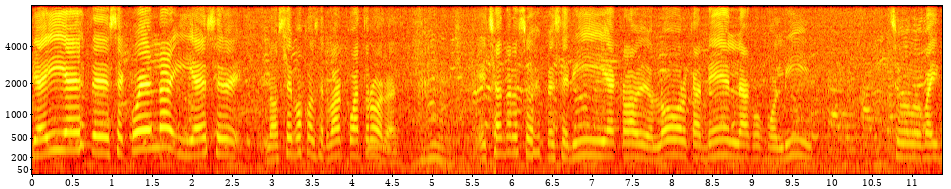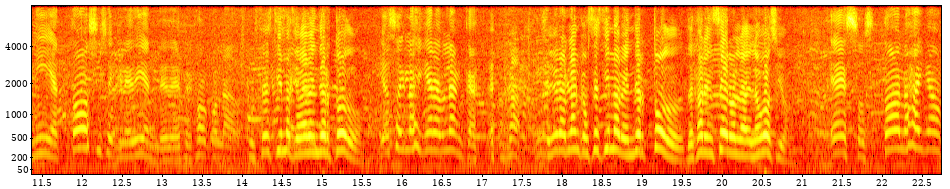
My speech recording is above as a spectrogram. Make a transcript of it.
de ahí este, se cuela y ese lo hacemos conservar cuatro horas. Echándole sus especerías, clave de olor, canela, conjolí, su vainilla, todos sus ingredientes de frijol colado. ¿Usted estima que va a vender todo? Yo soy la señora Blanca. Señora Blanca, ¿usted estima vender todo? ¿Dejar en cero la- el negocio? Esos, todos los años.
